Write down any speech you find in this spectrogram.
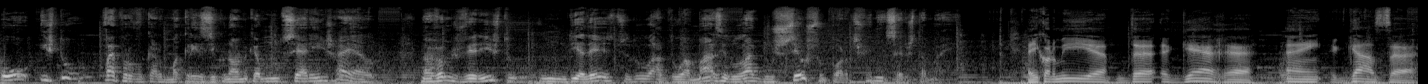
ou isto vai provocar uma crise económica muito séria em Israel. Nós vamos ver isto um dia destes do lado do Hamas e do lado dos seus suportes financeiros também. A economia da guerra em Gaza.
